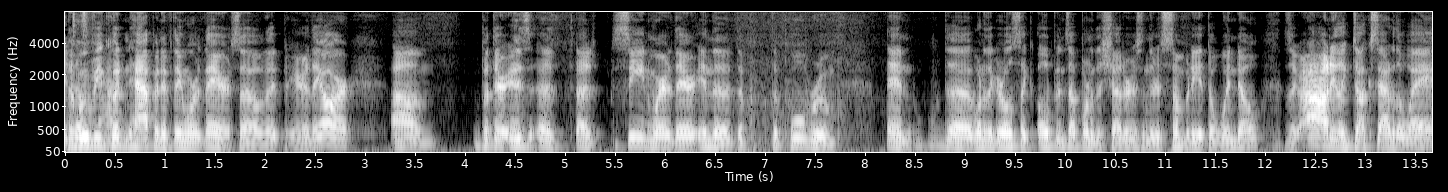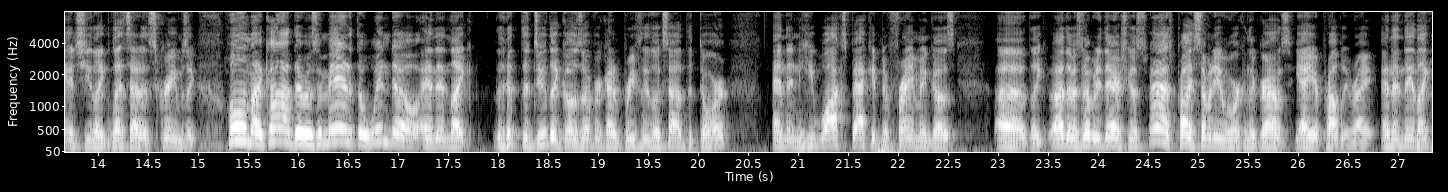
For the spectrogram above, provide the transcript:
it the movie matter. couldn't happen if they weren't there. So here they are. Um, but there is a, a scene where they're in the, the, the pool room, and the one of the girls like opens up one of the shutters, and there's somebody at the window. It's like ah, and he like ducks out of the way, and she like lets out a scream. It's like oh my god, there was a man at the window, and then like the, the dude like goes over, kind of briefly looks out at the door, and then he walks back into frame and goes. Uh, like oh, there was nobody there. She goes, ah, it's probably somebody working the grounds. Yeah, you're probably right. And then they like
